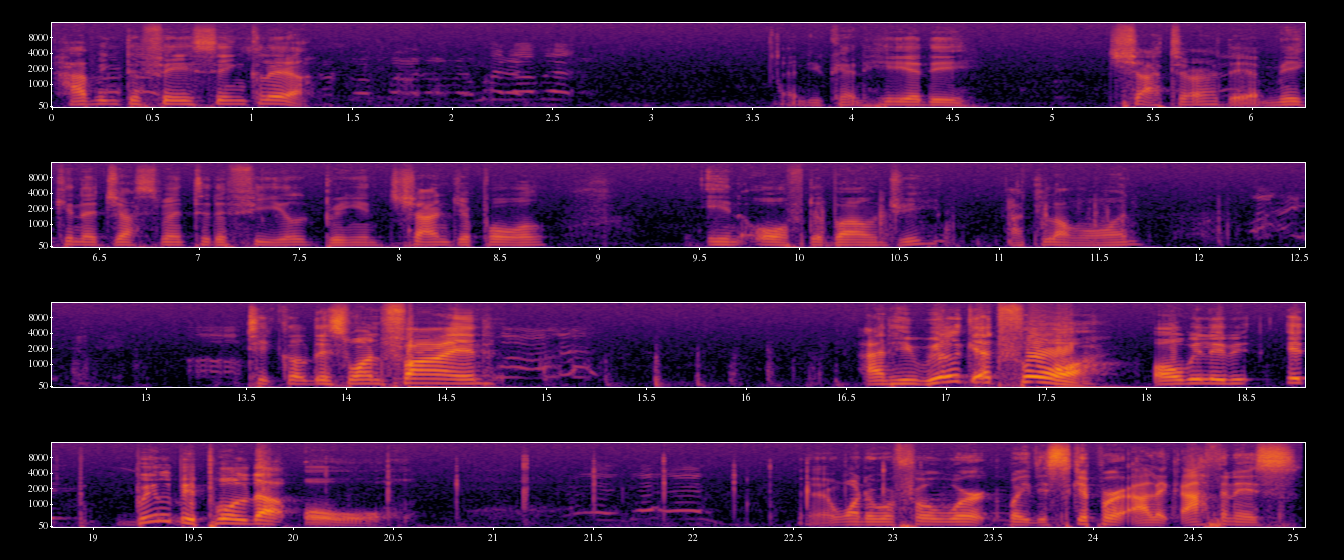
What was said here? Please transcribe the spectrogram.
having to face Sinclair. And you can hear the chatter. They are making adjustment to the field, bringing Chanderpaul in off the boundary at long on. Tickle this one fine. And he will get four. Or will he be, it will be pulled up. Oh. Yeah, wonderful work by the skipper, Alick Athanaze,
